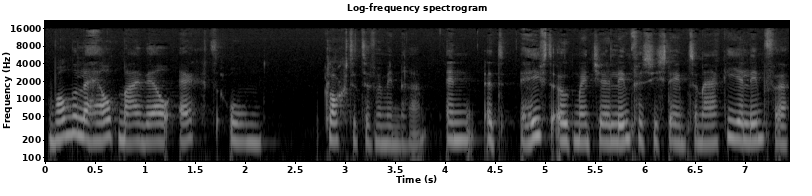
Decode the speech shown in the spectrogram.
wandelen helpt mij wel echt om klachten te verminderen. En het heeft ook met je lymfesysteem te maken. Je lymfe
